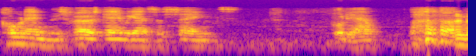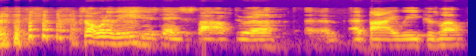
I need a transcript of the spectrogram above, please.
coming in his first game against the Saints, bloody hell. it's not one of the easiest games to start after a, a, a bye week as well.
